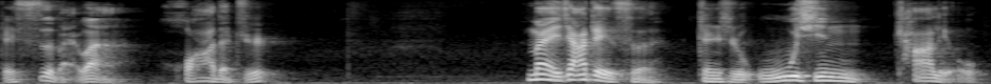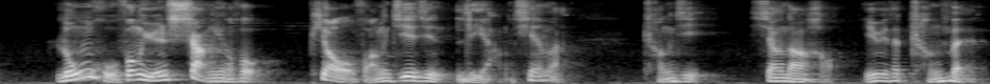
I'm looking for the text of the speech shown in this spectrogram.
这四百万花的值。卖家这次真是无心插柳，《龙虎风云》上映后票房接近两千万，成绩相当好，因为它成本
